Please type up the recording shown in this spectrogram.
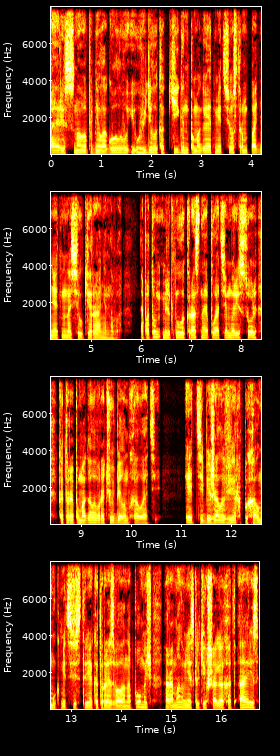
Айрис снова подняла голову и увидела, как Киган помогает медсестрам поднять на носилки раненого. А потом мелькнуло красное платье Марисоль, которая помогала врачу в белом халате. Этти бежала вверх по холму к медсестре, которая звала на помощь, а Роман в нескольких шагах от Айрис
